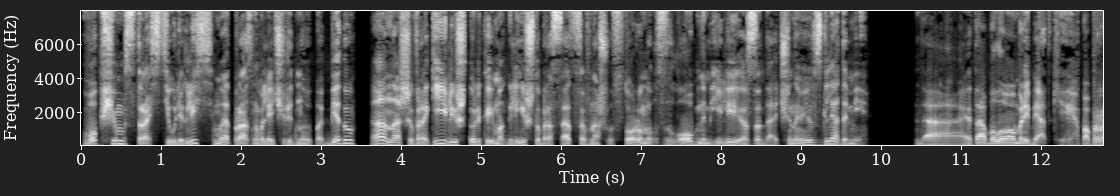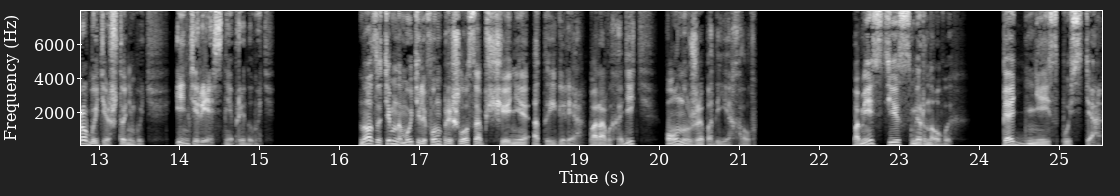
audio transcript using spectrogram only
В общем, страсти улеглись, мы отпраздновали очередную победу, а наши враги лишь только и могли что бросаться в нашу сторону злобными или озадаченными взглядами. Да, это облом, ребятки. Попробуйте что-нибудь интереснее придумать. Ну а затем на мой телефон пришло сообщение от Игоря. Пора выходить, он уже подъехал. Поместье Смирновых. Пять дней спустя.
